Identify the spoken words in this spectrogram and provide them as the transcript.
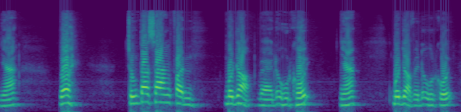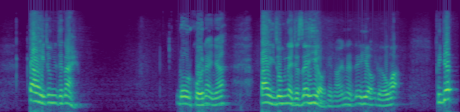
nhá. Rồi, chúng ta sang phần một nhỏ về độ hụt khối nhá. Một nhỏ về độ hụt khối. Ta hình dung như thế này đô khối này nhá. Ta hình dung này cho dễ hiểu thì nói là dễ hiểu được không ạ? Thứ nhất,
